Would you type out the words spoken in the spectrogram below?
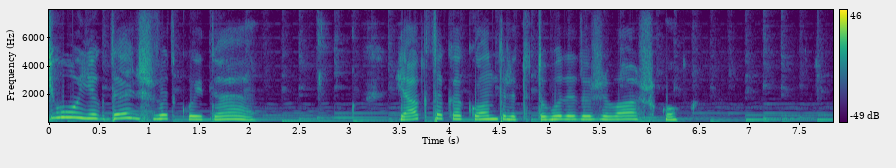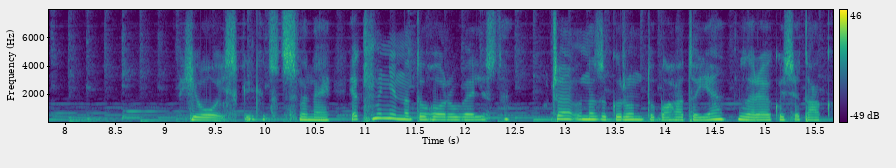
Йо, як день швидко йде. Як таке контрити, то буде дуже важко. Йой, скільки тут свиней. Як мені на ту гору вилізти? Хоча у нас ґрунту багато є, зараз якось отак.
